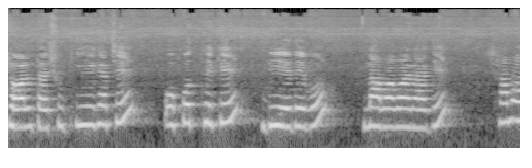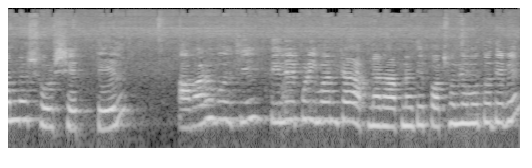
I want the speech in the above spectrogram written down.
জলটা শুকিয়ে গেছে, ওপর থেকে দিয়ে দেব নামাবার আগে। সামান্য সর্ষের তেল। আবারও বলছি, তেলের পরিমাণটা আপনারা আপনাদের পছন্দ মতো দেবেন।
